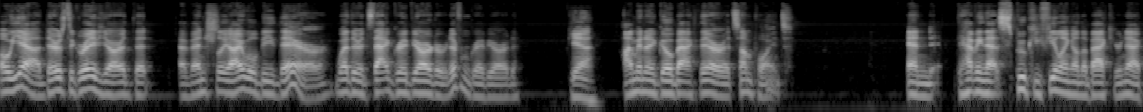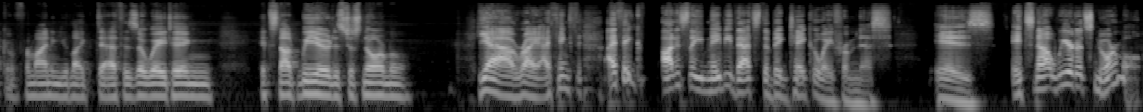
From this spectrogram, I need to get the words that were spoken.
oh yeah there's the graveyard that eventually i will be there whether it's that graveyard or a different graveyard yeah, I'm going to go back there at some point. And having that spooky feeling on the back of your neck of reminding you like death is awaiting. It's not weird, it's just normal. yeah. Right. I think I think honestly, maybe that's the big takeaway from this is it's not weird. It's normal.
